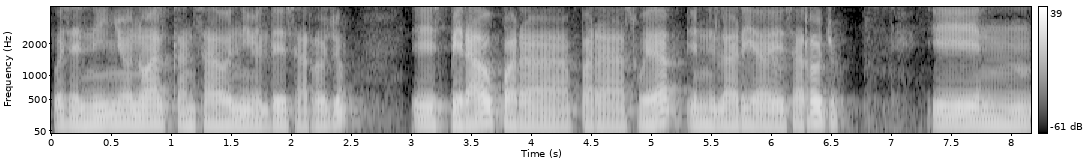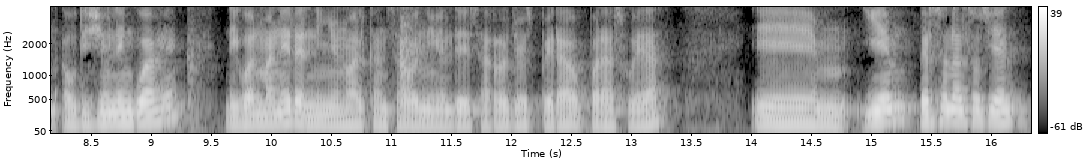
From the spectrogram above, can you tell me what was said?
pues el niño no ha alcanzado el nivel de desarrollo esperado para, para su edad en el área de desarrollo. En audición lenguaje, de igual manera, el niño no ha alcanzado el nivel de desarrollo esperado para su edad. Eh, y en personal social,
